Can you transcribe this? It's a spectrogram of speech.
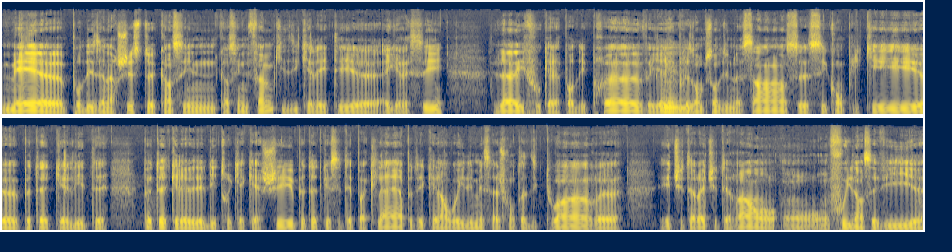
Mais euh, pour des anarchistes, quand c'est une, quand c'est une femme qui dit qu'elle a été euh, agressée, Là, il faut qu'elle apporte des preuves. Il y a la Mm. présomption d'innocence. C'est compliqué. euh, peut-être qu'elle était, peut-être qu'elle avait des trucs à cacher. Peut-être que c'était pas clair. Peut-être qu'elle a envoyé des messages contradictoires, euh, etc., etc. On, on- on fouille dans sa vie, euh,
